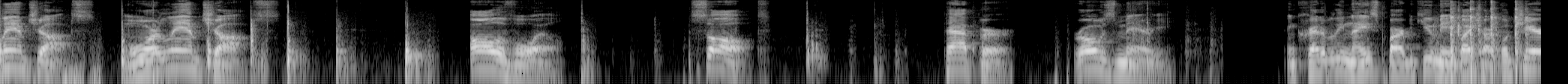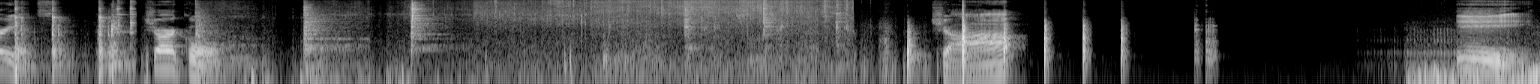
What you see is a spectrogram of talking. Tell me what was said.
Lamb chops. More lamb chops. Olive oil. Salt. Pepper. Rosemary. Incredibly nice barbecue made by Charcoal Chariots. Charcoal. Chop. E.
